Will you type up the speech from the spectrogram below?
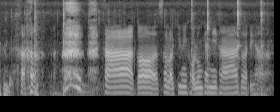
นี่แหละ ค่ะ ค่ะ ก็สำหรับคลิปนี้ขอลงแค่นี้ค่ะ สวัสดีค่ะ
